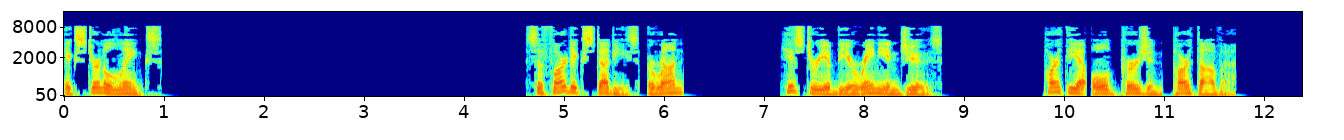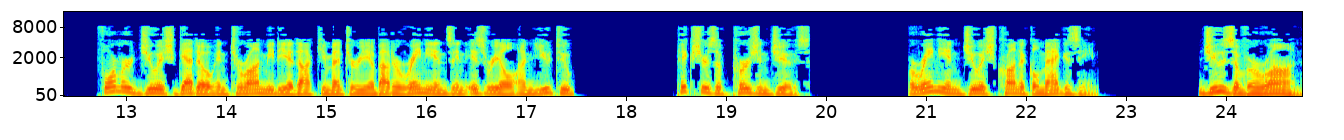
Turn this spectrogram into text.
External links Sephardic Studies, Iran History of the Iranian Jews Parthia Old Persian, Parthava Former Jewish ghetto in Tehran media documentary about Iranians in Israel on YouTube Pictures of Persian Jews Iranian Jewish Chronicle magazine. Jews of Iran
